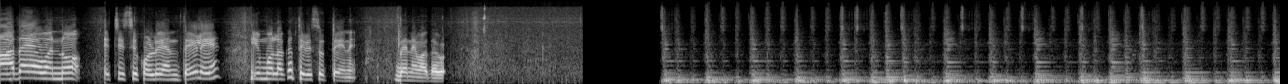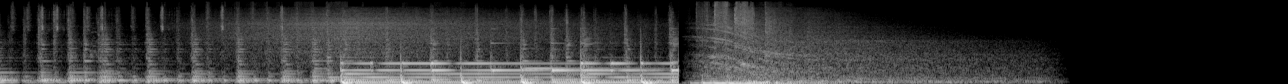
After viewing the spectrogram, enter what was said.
ಆದಾಯವನ್ನು ಹೆಚ್ಚಿಸಿಕೊಳ್ಳಿ ಅಂತೇಳಿ ಈ ಮೂಲಕ ತಿಳಿಸುತ್ತೇನೆ. ಧನ್ಯವಾದಗಳು.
